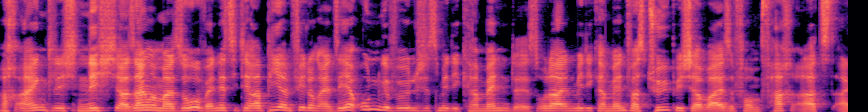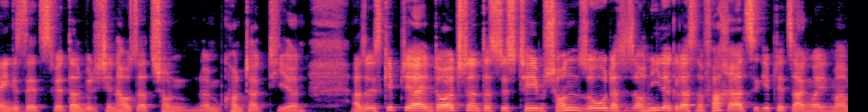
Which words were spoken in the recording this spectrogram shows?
Ach, eigentlich nicht. Ja, sagen wir mal so, wenn jetzt die Therapieempfehlung ein sehr ungewöhnliches Medikament ist oder ein Medikament, was typischerweise vom Facharzt eingesetzt wird, dann würde ich den Hausarzt schon ähm, kontaktieren. Also es gibt ja in Deutschland das System schon so, dass es auch niedergelassene Fachärzte gibt. Jetzt sagen wir mal,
